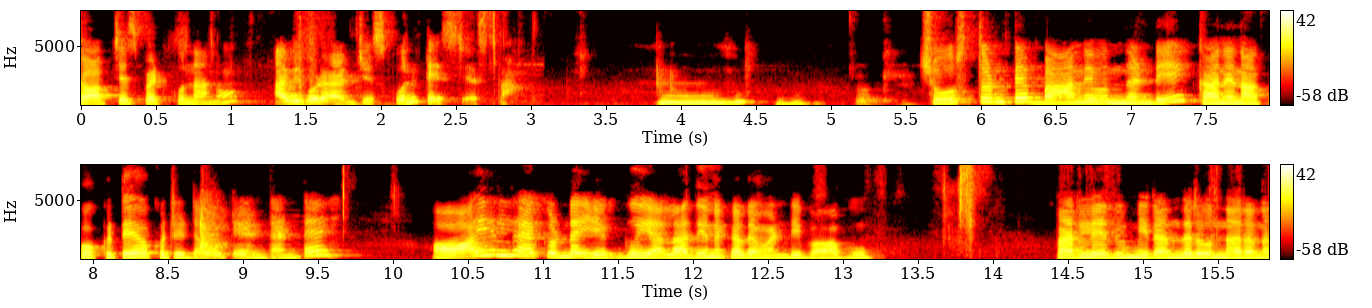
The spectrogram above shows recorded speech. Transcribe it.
చాప్ చేసి పెట్టుకున్నాను. అవి కూడా యాడ్ చేసుకొని టేస్ట్ చేస్తా. ఓకే చూస్తుంటే బాగానే ఉందండి. కానీ నాకు ఒకటే ఒకటి డౌట్ ఏంటంటే ఆయిల్ లేకుండా ఎగ్గు ఎలా తినగలమండి బాబు? పర్లేదు మీరందరూ ఉన్నారన్న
